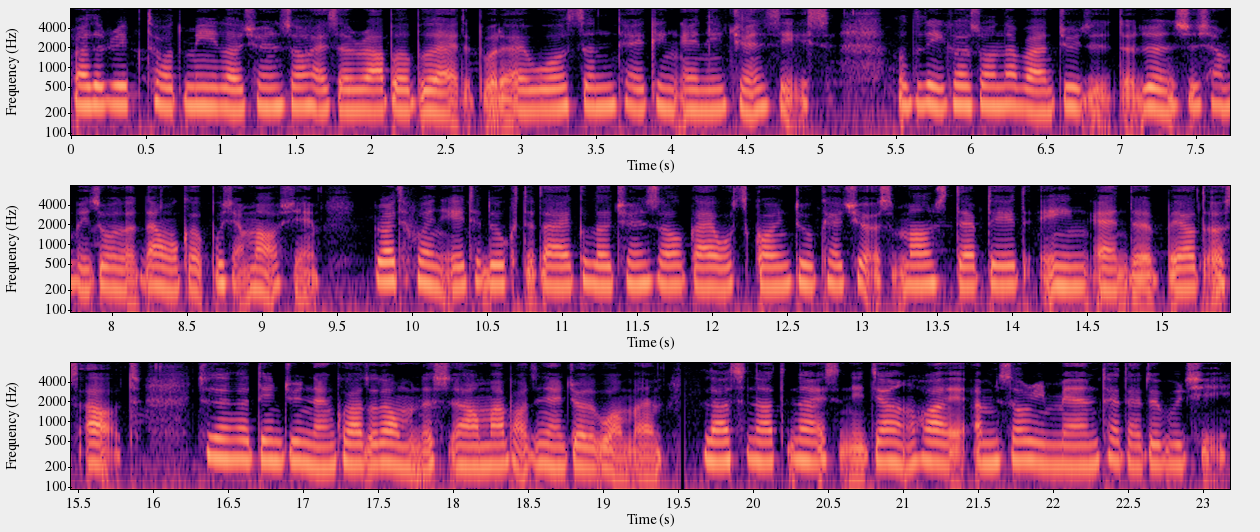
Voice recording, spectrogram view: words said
Roderick told me the chainsaw has a rubber blade, but I wasn't taking any chances. 罗德里克说那把锯子的刃是橡皮做的，但我可不想冒险。Right when it looked like the chainsaw guy was going to catch us, Mom stepped it in and bailed us out. 就在那个电锯男快要抓到我们的时候，妈跑进来救了我们。That's not nice. 你这样很坏。I'm sorry, man. 太太，对不起。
